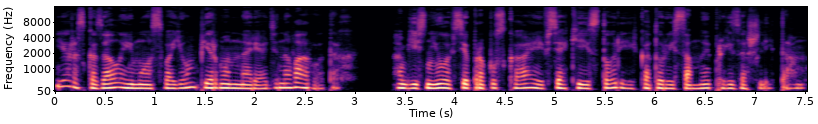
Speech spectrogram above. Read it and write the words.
Я рассказала ему о своем первом наряде на воротах. Объяснила все пропуска и всякие истории, которые со мной произошли там.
